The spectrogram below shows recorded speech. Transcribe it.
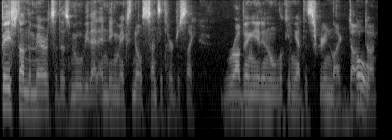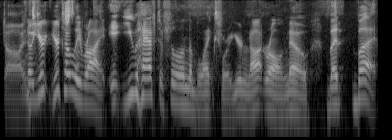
based on the merits of this movie, that ending makes no sense with her just like rubbing it and looking at the screen like dun Oh, dun dun. no, you're you're totally right. It, you have to fill in the blanks for it. You're not wrong. No, but but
